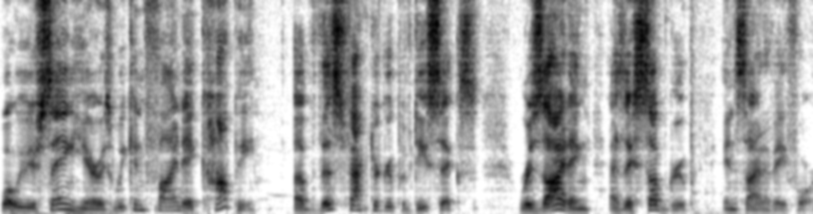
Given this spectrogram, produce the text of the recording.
What we were saying here is we can find a copy of this factor group of D6 residing as a subgroup inside of A4.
